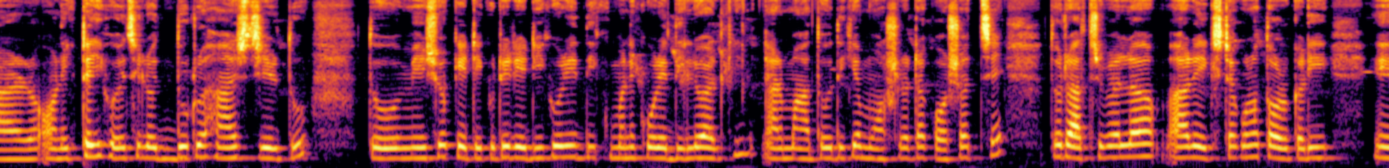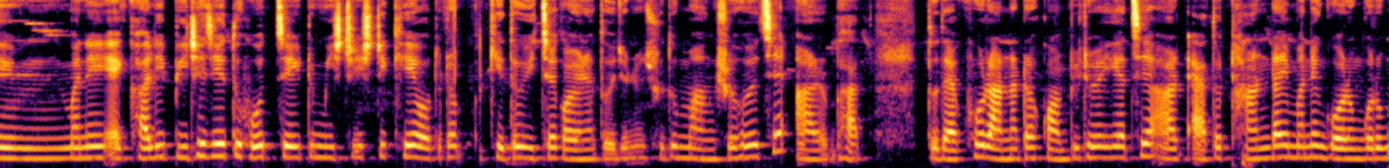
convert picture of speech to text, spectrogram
আর অনেকটাই হয়েছিল, দুটো হাঁস যেহেতু তো মেশো কেটে কুটে রেডি করে দিক মানে করে দিল আর কি। আর মা তো ওদিকে মশলাটা কষাচ্ছে। তো রাত্রিবেলা আর এক্সট্রা কোনো তরকারি মানে এক খালি পিঠে যেহেতু হচ্ছে, একটু মিষ্টি মিষ্টি খেয়ে অতটা খেতেও ইচ্ছা করে না। তো ওই জন্য শুধু মাংস হয়েছে আর ভাত। তো দেখো রান্নাটা কমপ্লিট হয়ে গেছে। আর এত ঠান্ডায় মানে গরম গরম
